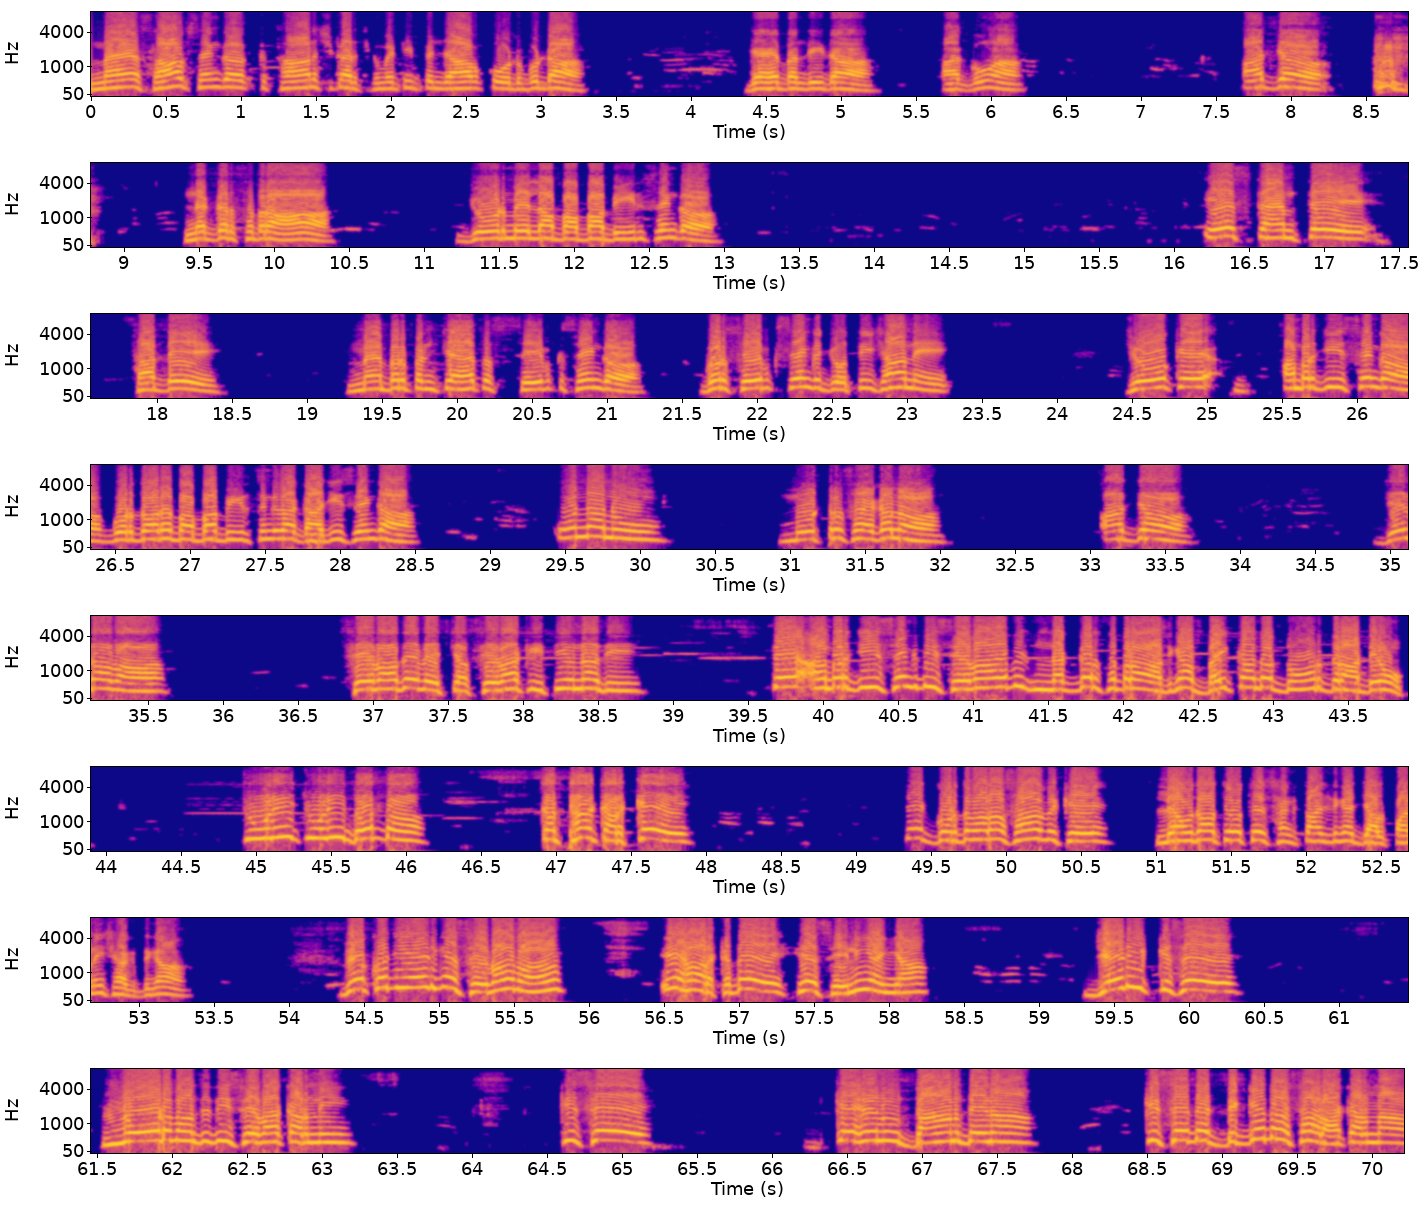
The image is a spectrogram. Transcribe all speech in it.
ਮੈਂ ਸਾਹਿਬ ਸਿੰਘ ਕਿਸਾਨ ਸੰਘਰਸ਼ ਕਮੇਟੀ, ਪੰਜਾਬ ਕੋਟ ਬੁੱਢਾ, ਜਥੇਬੰਦੀ ਦਾ ਆਗੂ ਆ ਅੱਜ ਨਗਰ ਸਭਰਾ ਜੋੜ ਮੇਲਾ ਬਾਬਾ ਵੀਰ ਸਿੰਘ। ਇਸ ਟਾਈਮ ਤੇ ਸਾਡੇ ਮੈਂਬਰ ਪੰਚਾਇਤ ਸੇਵਕ ਸਿੰਘ, ਗੁਰਸੇਵਕ ਸਿੰਘ ਜੋਤੀ ਸ਼ਾਹ ਨੇ, ਜੋ ਕਿ ਅਮਰਜੀਤ ਸਿੰਘ, ਗੁਰਦੁਆਰੇ ਬਾਬਾ ਵੀਰ ਸਿੰਘ ਦਾ ਗਾਜੀ ਸਿੰਘ ਆ ਉਹਨਾਂ ਨੂੰ ਮੋਟਰਸਾਈਕਲ ਅੱਜ ਜਿਹੜਾ ਵਾ ਸੇਵਾ ਦੇ ਵਿੱਚ ਸੇਵਾ ਕੀਤੀ ਉਹਨਾਂ ਦੀ ਤੇ ਅਮਰਜੀਤ ਸਿੰਘ ਦੀ ਸੇਵਾ ਹੈ ਵੀ ਨਗਰ ਸਭਰਾ ਦੀਆਂ ਬਾਈਕਾਂ ਤੋਂ ਦੂਰ ਦਰਾਡਿਓ ਚੂਲੀ ਚੂਲੀ ਦੁੱਧ ਇਕੱਠਾ ਕਰਕੇ ਤੇ ਗੁਰਦੁਆਰਾ ਸਾਹਿਬ ਵਿਖੇ ਲਿਆਉਂਦਾ ਤੇ ਉੱਥੇ ਸੰਗਤਾਂ ਜਿਹੜੀਆਂ ਜਲ ਪਾਣੀ ਛਕਦੀਆਂ। ਵੇਖੋ ਜੀ, ਇਹ ਜਿਹੜੀਆਂ ਸੇਵਾਵਾਂ ਇਹ ਹਰਕ ਦੇ ਹਿੱਸੇ ਨਹੀਂ ਆਈਆਂ। ਜਿਹੜੀ ਕਿਸੇ ਲੋੜਵੰਦ ਦੀ ਸੇਵਾ ਕਰਨੀ ਕਿਸੇ ਕਿਸੇ ਨੂੰ ਦਾਨ ਦੇਣਾ ਕਿਸੇ ਦੇ ਡਿੱਗੇ ਦਾ ਸਹਾਰਾ ਕਰਨਾ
